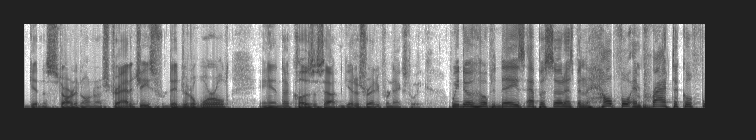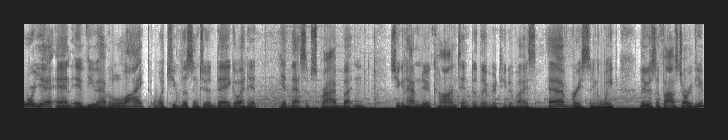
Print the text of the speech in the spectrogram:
getting us started on our strategies for digital world and uh, close us out and get us ready for next week. We do hope today's episode has been helpful and practical for you. And if you have liked what you've listened to today, go ahead and hit, hit that subscribe button so you can have new content delivered to your device every single week. Leave us a five star review.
